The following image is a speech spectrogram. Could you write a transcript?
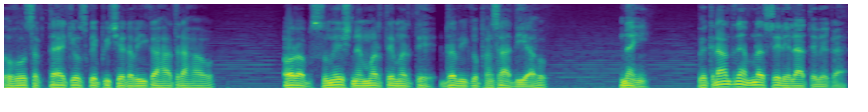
तो हो सकता है कि उसके पीछे रवि का हाथ रहा हो। और अब सुमेश ने मरते मरते रवि को फंसा दिया हो। नहीं, विक्रांत ने अपना सिर हिलाते हुए कहा,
